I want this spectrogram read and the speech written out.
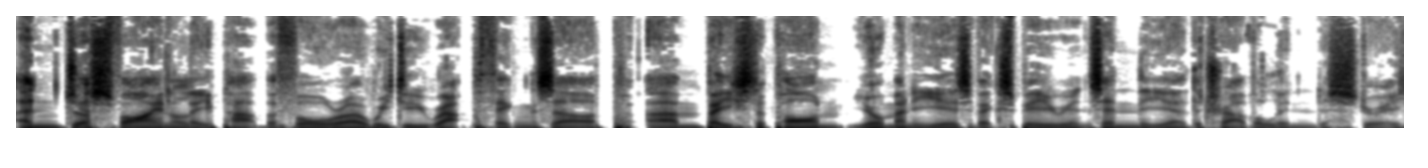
And just finally, Pat, before uh, we do wrap things up, um, based upon your many years of experience in the uh, the travel industry,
